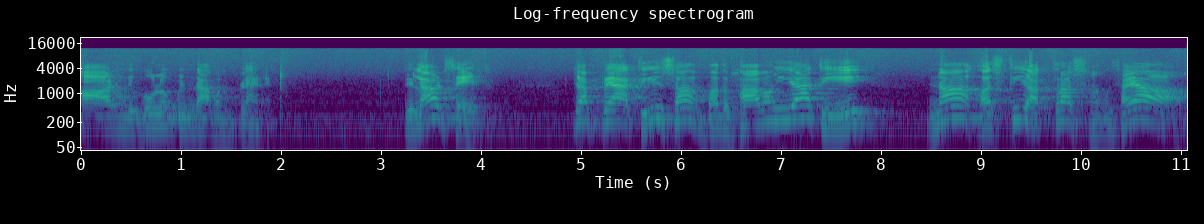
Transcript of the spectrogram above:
or in the Golok Vrindavan planet. The Lord says, Japrati sa yati na asti atra samsaya.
